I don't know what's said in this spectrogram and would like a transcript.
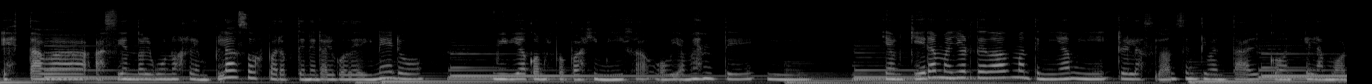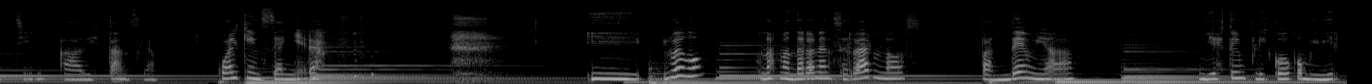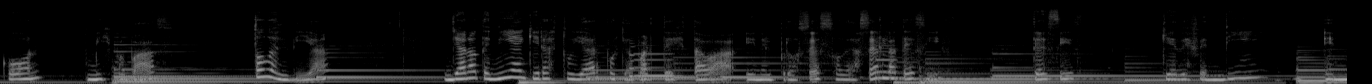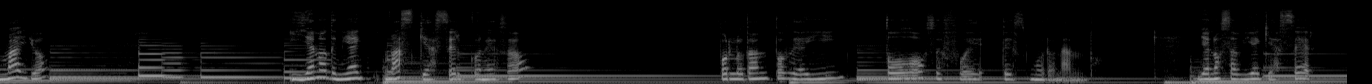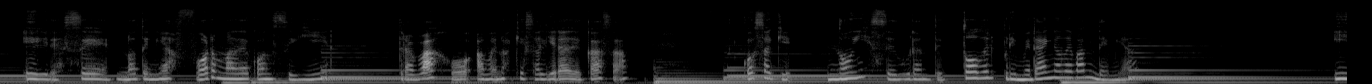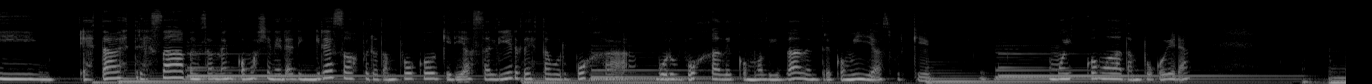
estaba haciendo algunos reemplazos para obtener algo de dinero. Vivía con mis papás y mi hija, obviamente. Y, y aunque era mayor de edad, mantenía mi relación sentimental con el amor a distancia. ¿Cuál quinceañera? y luego nos mandaron a encerrarnos, pandemia, y esto implicó convivir con mis papás todo el día. Ya no tenía que ir a estudiar porque aparte estaba en el proceso de hacer la tesis, tesis que defendí en mayo y ya no tenía más que hacer con eso. Por lo tanto, de ahí todo se fue desmoronando. Ya no sabía qué hacer, egresé, no tenía forma de conseguir trabajo a menos que saliera de casa, cosa que no hice durante todo el primer año de pandemia. Estaba estresada pensando en cómo generar ingresos, pero tampoco quería salir de esta burbuja, burbuja de comodidad, entre comillas, porque muy cómoda tampoco era.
